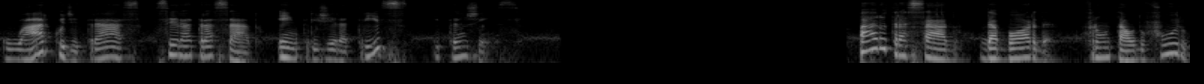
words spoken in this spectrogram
O arco de trás será traçado entre geratriz e tangência. Para o traçado da borda frontal do furo,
